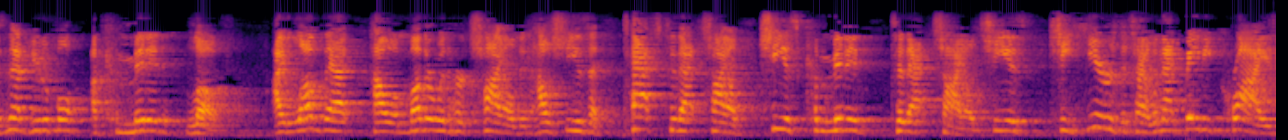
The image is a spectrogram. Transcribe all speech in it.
Isn't that beautiful? A committed love. I love that how a mother with her child and how she is attached to that child. She is committed to that child. She is, she hears the child. When that baby cries,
